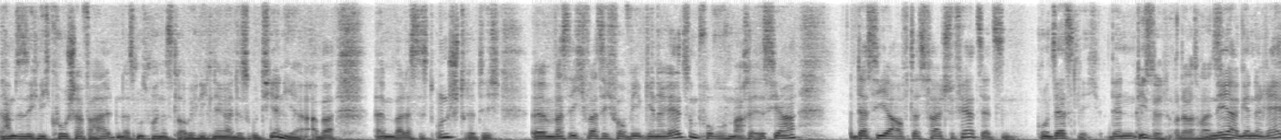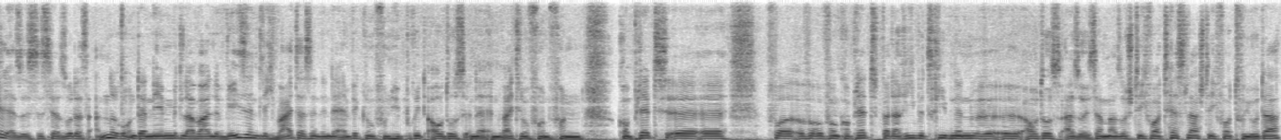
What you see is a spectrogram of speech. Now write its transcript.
haben sie sich nicht koscher verhalten, das muss man jetzt glaube ich nicht länger diskutieren hier, aber ähm, weil das ist unstrittig. Ähm, was, ich, was ich VW generell zum Vorwurf mache, ist ja, dass sie ja auf das falsche Pferd setzen, grundsätzlich. Denn Diesel, oder was meinst du? ja, generell. Also es ist ja so, dass andere Unternehmen mittlerweile wesentlich weiter sind in der Entwicklung von Hybridautos, in der Entwicklung von, von komplett äh, äh, von, von komplett batteriebetriebenen äh, Autos. Also ich sag mal so Stichwort Tesla, Stichwort Toyota.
